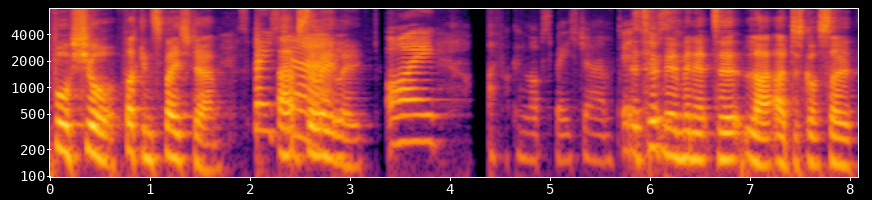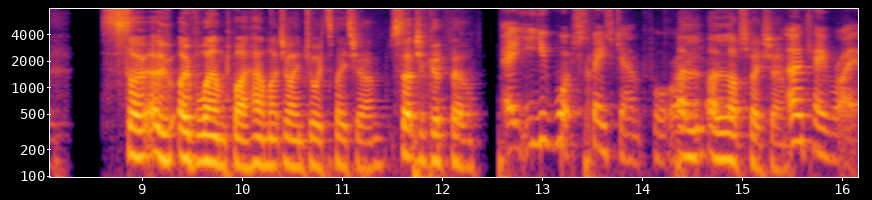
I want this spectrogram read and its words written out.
for sure. Fucking Space Jam. Space Jam. Absolutely. I I fucking love Space Jam. It It's took me a minute to like. I just got so so overwhelmed by how much I enjoyed Space Jam. Such a good film. Uh, you've watched Space Jam before, right? I, I love Space Jam. Okay, right.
